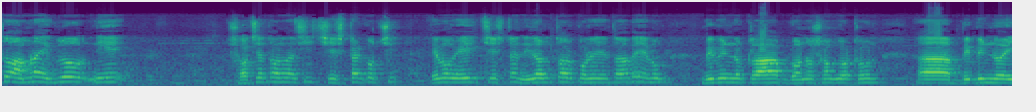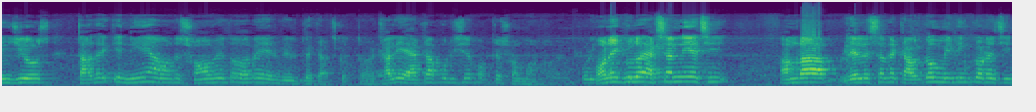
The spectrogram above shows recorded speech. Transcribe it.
তো আমরা এগুলো নিয়ে সচেতন আছি, চেষ্টা করছি। এবং এই চেষ্টা নিরন্তর করে যেতে হবে এবং বিভিন্ন ক্লাব গণসংগঠন বিভিন্ন এনজিওস তাদেরকে নিয়ে আমাদের সমবেতভাবে এর বিরুদ্ধে কাজ করতে হবে। খালি একা পুলিশের পক্ষে সম্ভব হবে অনেকগুলো অ্যাকশন নিয়েছি। আমরা রেলের সাথে কালকেও মিটিং করেছি।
